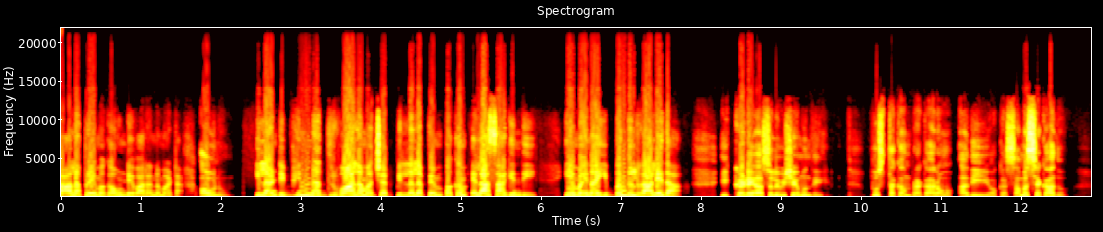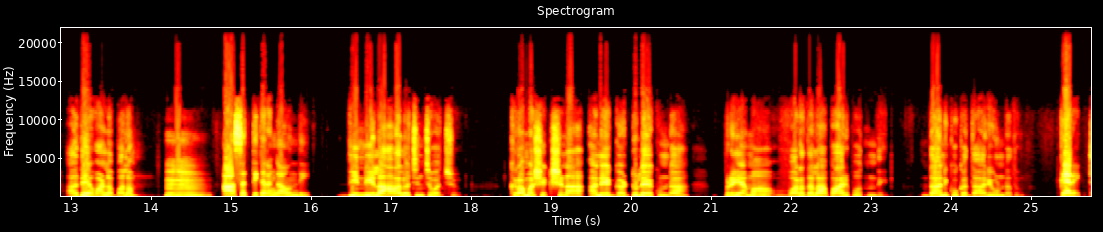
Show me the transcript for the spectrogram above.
చాలా ప్రేమగా ఉండేవారన్నమాట. అవును. ఇలాంటి భిన్న ధృవాల మధ్య పిల్లల పెంపకం ఎలా సాగింది? ఏమైనా ఇబ్బందులు రాలేదా? ఇక్కడే అసలు విషయముంది పుస్తకం ప్రకారం అది ఒక సమస్య కాదు. అదే వాళ్ళ బలం. ఆసక్తికరంగా ఉంది. దీన్ని ఇలా ఆలోచించవచ్చు. క్రమశిక్షణ అనే గట్టు లేకుండా ప్రేమ వరదలా పారిపోతుంది. దానికొక దారి ఉండదు. కరెక్ట్.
